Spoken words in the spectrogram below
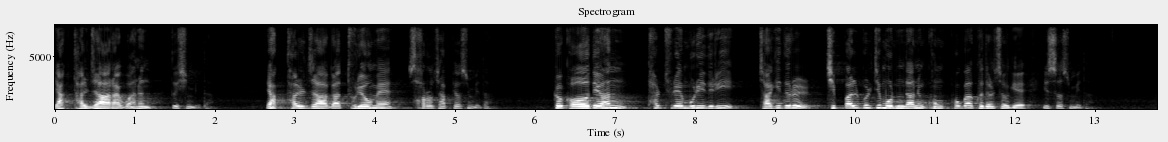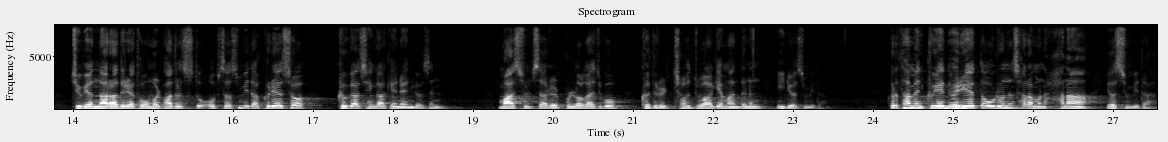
약탈자라고 하는 뜻입니다. 약탈자가 두려움에 사로잡혔습니다. 그 거대한 탈출의 무리들이 자기들을 짓밟을지 모른다는 공포가 그들 속에 있었습니다. 주변 나라들의 도움을 받을 수도 없었습니다. 그래서 그가 생각해낸 것은 마술사를 불러가지고 그들을 저주하게 만드는 일이었습니다. 그렇다면 그의 뇌리에 떠오르는 사람은 하나였습니다.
